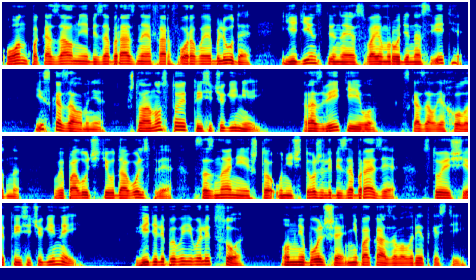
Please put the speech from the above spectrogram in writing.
он показал мне безобразное фарфоровое блюдо, единственное в своем роде на свете, и сказал мне, что оно стоит тысячу гиней. Разбейте его, сказал я холодно. Вы получите удовольствие в сознании, что уничтожили безобразие, стоящее тысячу гиней. Видели бы вы его лицо. Он мне больше не показывал редкостей.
